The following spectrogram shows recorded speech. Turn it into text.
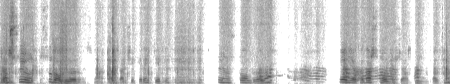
Biraz suyu, su dolduruyorum arkadaşlar çekerek geri. Suyumuzu dolduralım. Yarıya kadar su dolduracağız baştan.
